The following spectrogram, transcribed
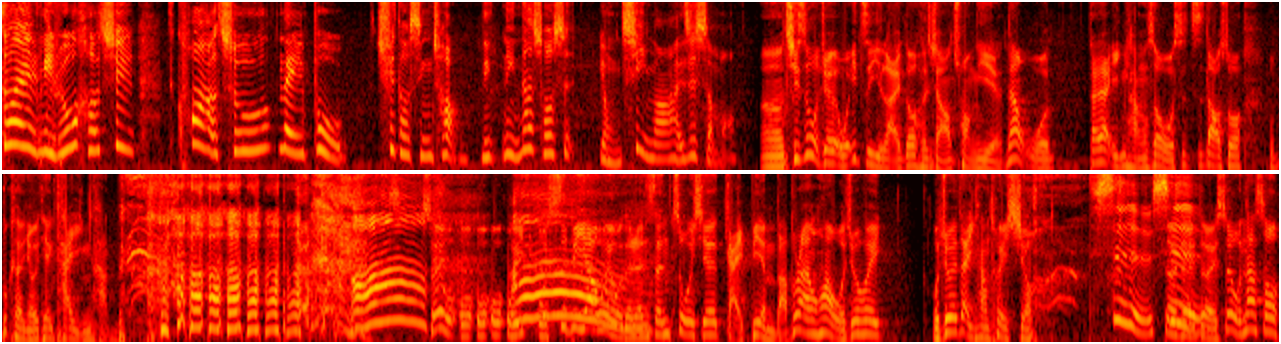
对你如何去跨出那一步，去到新创？你你那时候是勇气吗，还是什么？嗯、呃，其实我觉得我一直以来都很想要创业，那我。待在银行的时候，我是知道说我不可能有一天开银行的 哦，所以我我我我我我势必要为我的人生做一些改变吧，不然的话我就会我就会在银行退休。是 是，对对对，所以我那时候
